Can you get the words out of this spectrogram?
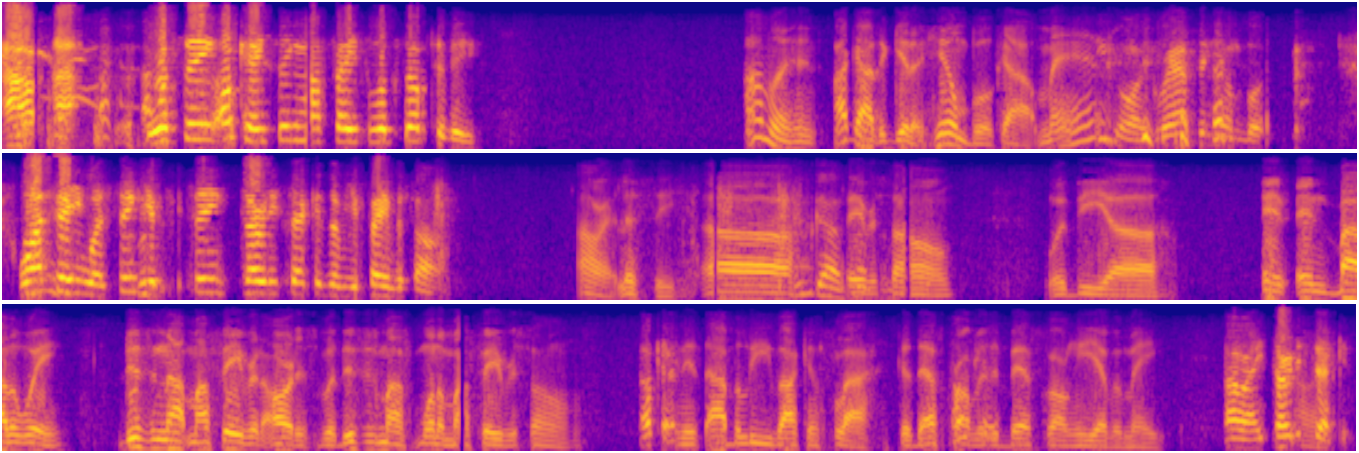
I, I, well, sing. Okay, sing. My face looks up to thee. I'm a. I got to get a hymn book out, man. He's going to grab the hymn book. Well, I tell you what. Sing your, sing 30 seconds of your favorite song. All right, let's see. Uh, He's got favorite something. song would be. uh and, and by the way, this is not my favorite artist, but this is my one of my favorite songs, Okay. and it's "I Believe I Can Fly" because that's probably Okay. the best song he ever made. All right. 30 All right. seconds.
